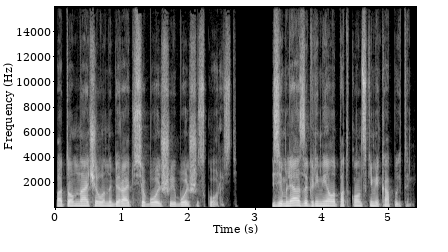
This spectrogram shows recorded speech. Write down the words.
потом начало набирать все больше и больше скорость. Земля загремела под конскими копытами.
